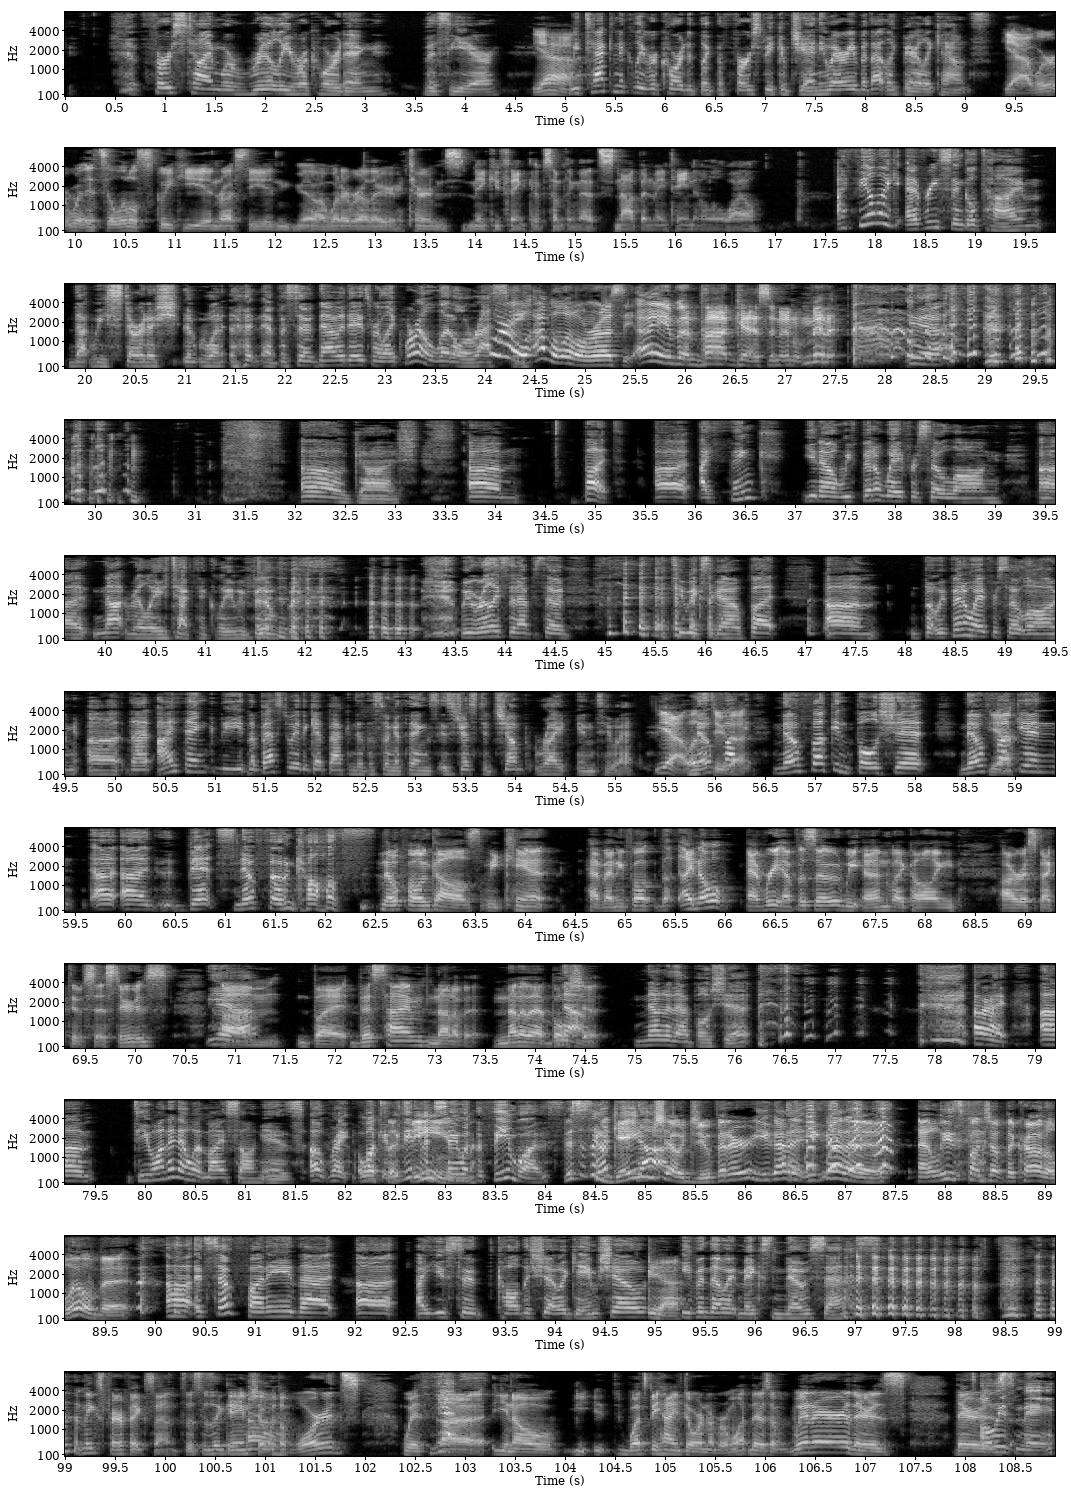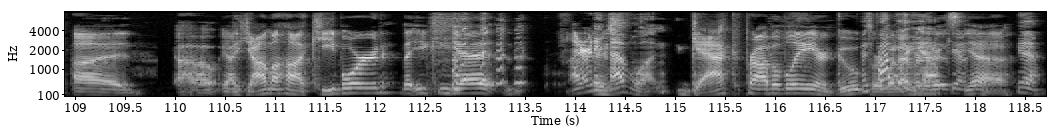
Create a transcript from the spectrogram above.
first time we're really recording this year Yeah. we technically recorded like the first week of january but that like barely counts yeah, we're, we're it's a little squeaky and rusty and uh, whatever other terms make you think of something that's not been maintained in a little while. I feel like every single time that we start a sh- one an episode nowadays, we're like, we're a little rusty. Well, I'm a little rusty. I ain't been podcasting in a minute. yeah. oh gosh. Um, but uh, I think you know we've been away for so long. Uh, not really technically. We've been we released an episode two weeks ago, but um, but we've been away for so long uh, that I think the the best way to get back into the swing of things is just to jump right into it. yeah, let's no do fucking, that. No fucking bullshit. No Yeah. fucking uh, uh, bits. No phone calls. No phone calls. We can't have any phone. I know every episode we end by calling our respective sisters. Yeah, Um, but this time, none of it. None of that bullshit. none of that bullshit. All right. Um, Do you want to know what my song is? Oh, right. Fuck What's it. We didn't even say what the theme was. This is a Good game job. show, Jupiter. You gotta, you gotta at least punch up the crowd a little bit. Uh, it's so funny that uh, I used to call the show a game show, Yeah. even though it makes no sense. it makes perfect sense. This is a game show Uh, with awards, with Yes. uh, you know, what's behind door number one. There's a winner. There's there's it's always me. uh, uh, a Yamaha keyboard that you can get. I already there's- have one. Gak probably or Goop or whatever Gak, it is. yeah. Yeah. Yeah.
